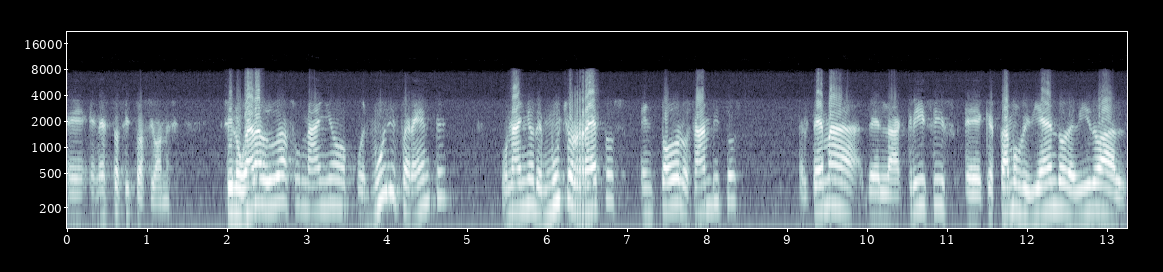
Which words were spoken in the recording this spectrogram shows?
eh, en estas situaciones. Sin lugar a dudas un año pues muy diferente, un año de muchos retos en todos los ámbitos. El tema de la crisis eh, que estamos viviendo debido al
